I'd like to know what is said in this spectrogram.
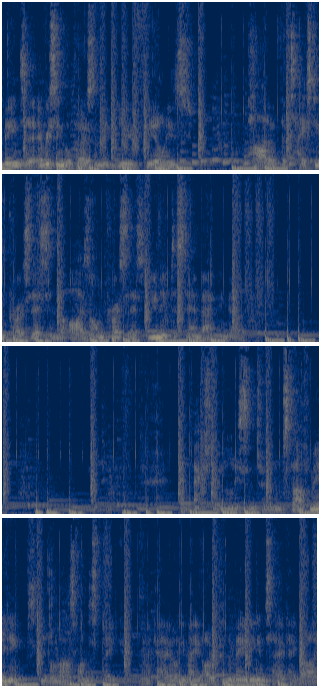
means means that every single person that you feel is part of the tasting process and the eyes on process, you need to stand back and go and actually listen to them. Staff meetings, you're the last one to speak. Okay, or you may open the meeting and say, okay, guys,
